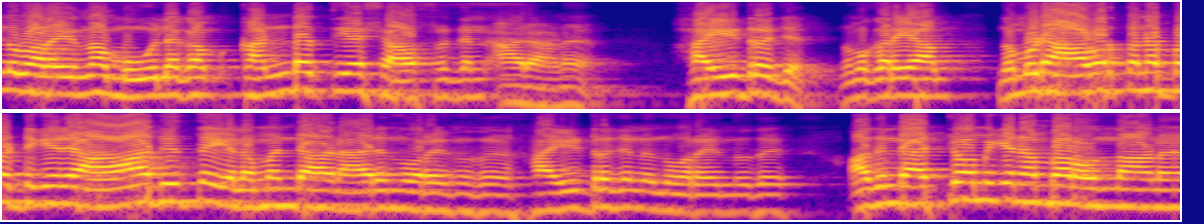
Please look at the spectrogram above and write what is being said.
എന്ന് പറയുന്ന മൂലകം കണ്ടെത്തിയ ശാസ്ത്രജ്ഞൻ ആരാണ്? ഹൈഡ്രജൻ. നമുക്കറിയാം നമ്മുടെ ആവർത്തന പട്ടികയിലെ ആദ്യത്തെ എലമെന്റ് ആണ് ആരെന്ന് പറയുന്നത്? ഹൈഡ്രജൻ എന്ന് പറയുന്നത്. അതിന്റെ അറ്റോമിക നമ്പർ ഒന്നാണ്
